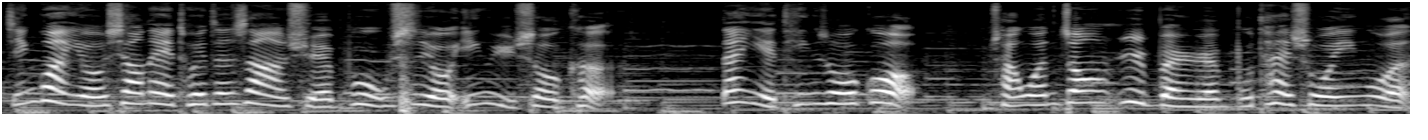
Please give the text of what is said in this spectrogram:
尽管由校内推甄上的学部是由英语授课，但也听说过传闻中日本人不太说英文，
